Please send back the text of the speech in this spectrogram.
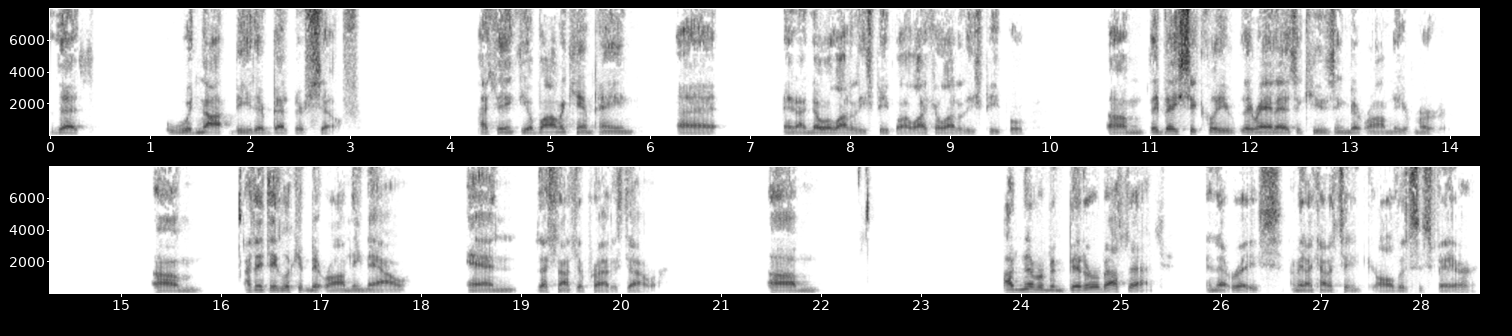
that would not be their better self. I think the Obama campaign uh, and I know a lot of these people. I like a lot of these people. Um, they basically they ran as accusing Mitt Romney of murder. Um, I think they look at Mitt Romney now, and that's not their proudest hour. Um, I've never been bitter about that in that race. I mean, I kind of think all this is fair,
